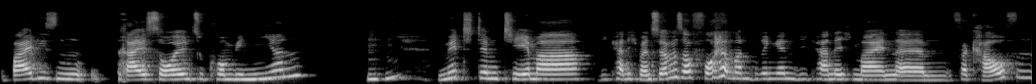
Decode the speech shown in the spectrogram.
bei diesen drei Säulen zu kombinieren. Mhm. Mit dem Thema, wie kann ich meinen Service auf Vordermann bringen, wie kann ich mein ähm, Verkaufen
